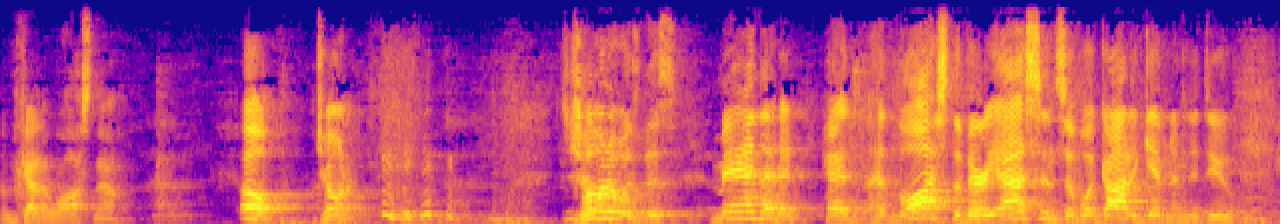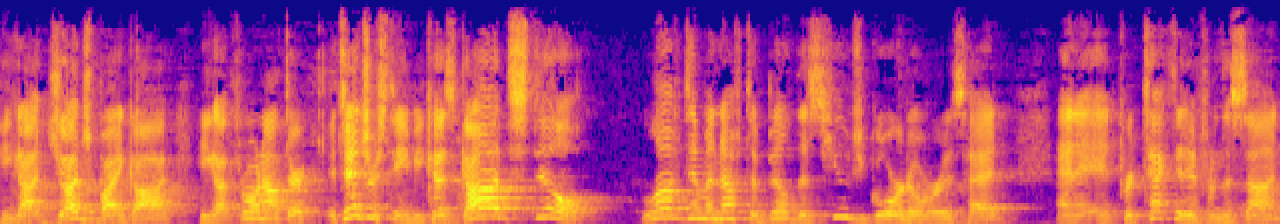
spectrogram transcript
I'm kind of lost now. Oh, Jonah. Jonah was this man that had, had, had lost the very essence of what God had given him to do. He got judged by God. He got thrown out there. It's interesting because God still loved him enough to build this huge gourd over his head, and it, it protected him from the sun.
